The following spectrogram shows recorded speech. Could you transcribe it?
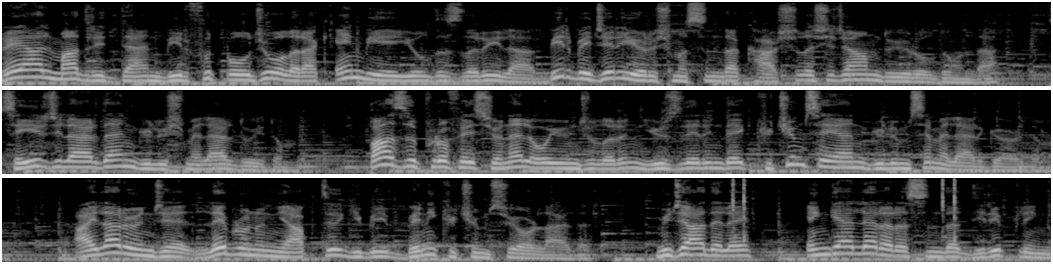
Real Madrid'den bir futbolcu olarak NBA yıldızlarıyla bir beceri yarışmasında karşılaşacağım duyurulduğunda seyircilerden gülüşmeler duydum. Bazı profesyonel oyuncuların yüzlerinde küçümseyen gülümsemeler gördüm. Aylar önce LeBron'un yaptığı gibi beni küçümsüyorlardı. Mücadele, engeller arasında dripling,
